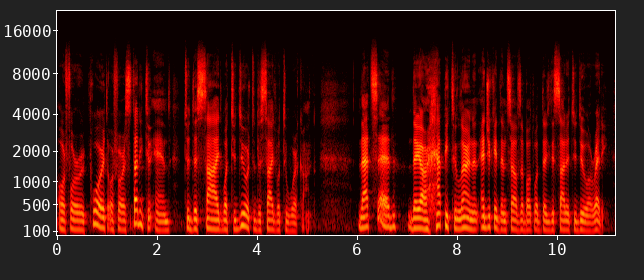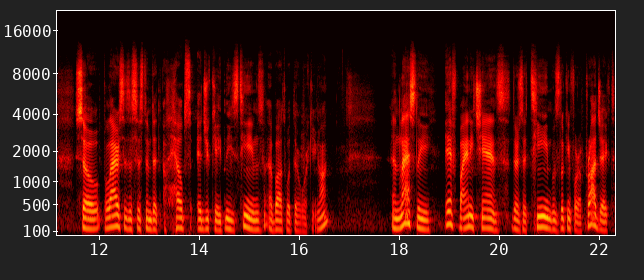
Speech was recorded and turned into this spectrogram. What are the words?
or for a report or for a study to end to decide what to do or to decide what to work on. That said, they are happy to learn and educate themselves about what they decided to do already. So Polaris is a system that helps educate these teams about what they're working on. And lastly, if by any chance there's a team who's looking for a project,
